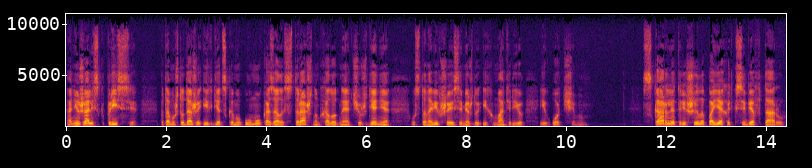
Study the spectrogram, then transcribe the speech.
Они жались к Приссе, потому что даже их детскому уму казалось страшным холодное отчуждение — установившееся между их матерью и отчимом. Скарлетт решила поехать к себе в Тару,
